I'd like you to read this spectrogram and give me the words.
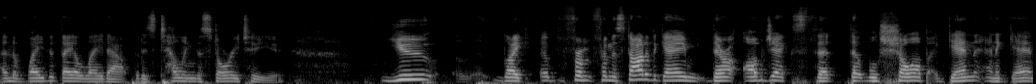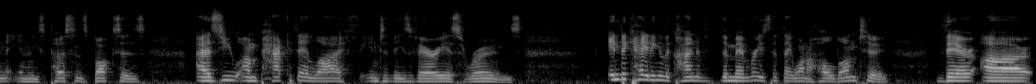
and the way that they are laid out that is telling the story to you. You like from from the start of the game there are objects that that will show up again and again in these person's boxes as you unpack their life into these various rooms indicating the kind of the memories that they want to hold on to. There are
